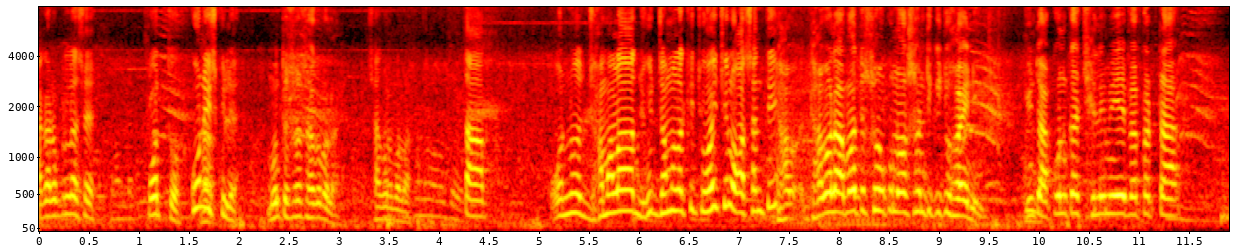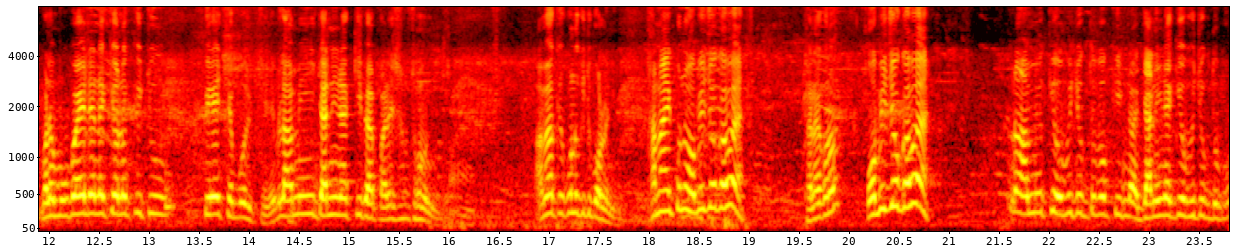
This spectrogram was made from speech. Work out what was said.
এগারো ক্লাসে পড়তো? কোন স্কুলে? মন্তেশ্বর সাগরবেলা সাগরবালা তা অন্য ঝামেলা ঝুট ঝামেলা কিছু হয়েছিল অশান্তি? ঝামেলা আমাদের সঙ্গে কোনো অশান্তি কিছু হয়নি। কিন্তু এখনকার ছেলে মেয়ের ব্যাপারটা মানে মোবাইলে নাকি অনেক কিছু পেয়েছে বলছে। এবার আমি জানি না কী ব্যাপার এসব সম্বন্ধে। আমাকে কোনো কিছু বলেনি। থানায় কোনো অভিযোগ হবে? থানা কোনো? অভিযোগ হবে? না আমি কি অভিযোগ দেবো কি না জানি না কি অভিযোগ দেবো।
